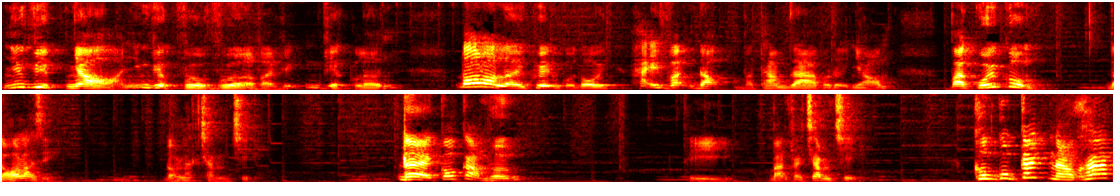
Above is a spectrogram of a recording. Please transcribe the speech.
Những việc nhỏ, những việc vừa vừa và những việc lớn. Đó là lời khuyên của tôi, hãy vận động và tham gia vào đội nhóm. Và cuối cùng, đó là gì? Đó là chăm chỉ. Để có cảm hứng, thì bạn phải chăm chỉ. Không có cách nào khác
